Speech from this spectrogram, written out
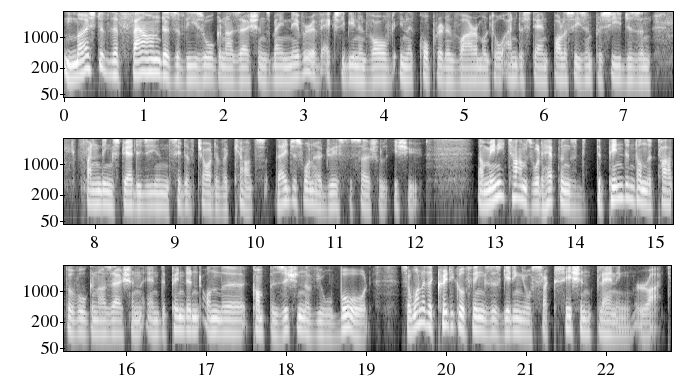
most of the founders of these organizations may never have actually been involved in a corporate environment or understand policies and procedures and funding strategy and set of chart of accounts. They just want to address the social issue. Now, many times what happens, dependent on the type of organization and dependent on the composition of your board. So, one of the critical things is getting your succession planning right,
